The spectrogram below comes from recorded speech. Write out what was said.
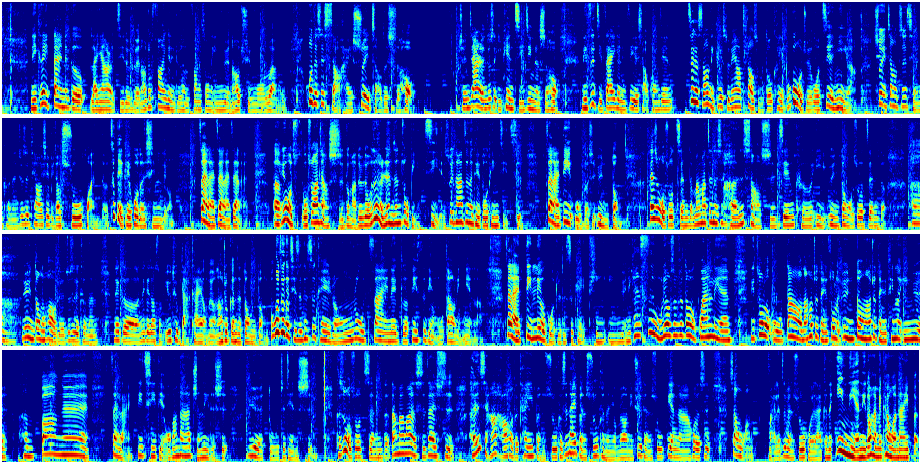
你可以戴那个蓝牙耳机，对不对？然后就放一个你觉得很放松的音乐，然后群魔乱舞，或者是小孩睡着的时候，全家人就是一片寂静的时候，你自己在一个你自己的小空间。这个时候你可以随便要跳什么都可以，不过我觉得我建议啦，睡觉之前可能就是跳一些比较舒缓的，这个也可以获得心流。再来，再来，再来，呃，因为我我说要讲十个嘛，对不对？我是很认真做笔记，所以大家真的可以多听几次。再来第五个是运动。但是我说真的，妈妈真的是很少时间可以运动。我说真的，啊，运动的话，我觉得就是可能那个那个叫什么 YouTube 打开有没有，然后就跟着动一动。不过这个其实是可以融入在那个第四点舞蹈里面啦。再来第六个，我觉得是可以听音乐。你看四五六是不是都有关联？你做了舞蹈，然后就等于做了运动，然后就等于听了音乐，很棒诶。再来第七点，我帮大家整理的是阅读这件事。可是我说真的，当妈妈的实在是很想要好好的看一本书，可是那一本书可能有没有？你去可能书店啊，或者是上网买了这本书回来，可能一年你都还没看完那一本。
